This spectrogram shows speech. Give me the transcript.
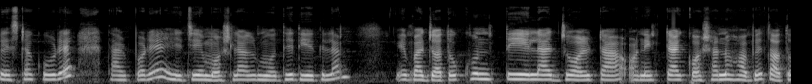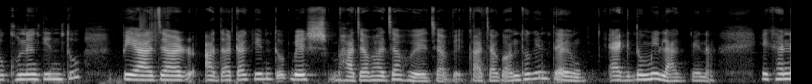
পেস্টটা করে তারপরে এই যে মশলার মধ্যে দিয়ে দিলাম। এবার যতক্ষণ তেল আর জলটা অনেকটাই কষানো হবে, ততক্ষণে কিন্তু পেঁয়াজ আর আদাটা কিন্তু বেশ ভাজা ভাজা হয়ে যাবে। কাঁচা গন্ধ কিন্তু একদমই লাগবে না। এখানে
